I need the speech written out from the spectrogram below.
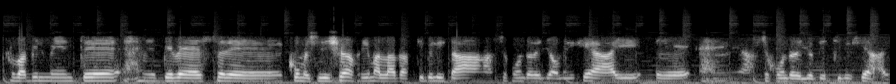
probabilmente eh, deve essere, come si diceva prima, l'adattabilità a seconda degli uomini che hai e eh, a seconda degli obiettivi che hai.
